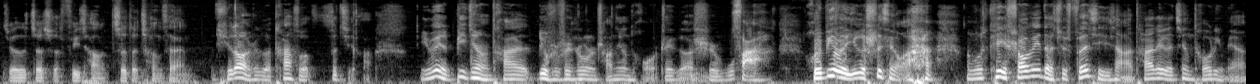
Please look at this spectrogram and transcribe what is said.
觉得这是非常值得称赞的。提到这个探索自己啊，因为毕竟它六十分钟的长镜头，这个是无法回避的一个事情了。我们可以稍微的去分析一下它这个镜头里面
